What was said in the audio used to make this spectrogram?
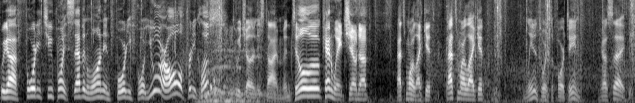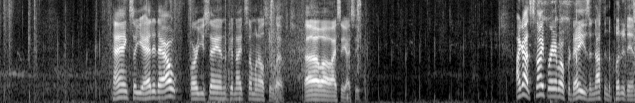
We got 42.71 and 44. You are all pretty close to each other this time until Ken Wade showed up. That's more like it. That's more like it. I'm leaning towards the 14. I gotta say. Tanks, are you headed out? Or are you saying goodnight to someone else that left? Oh, oh, I see, I see. I got sniper ammo for days and nothing to put it in.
